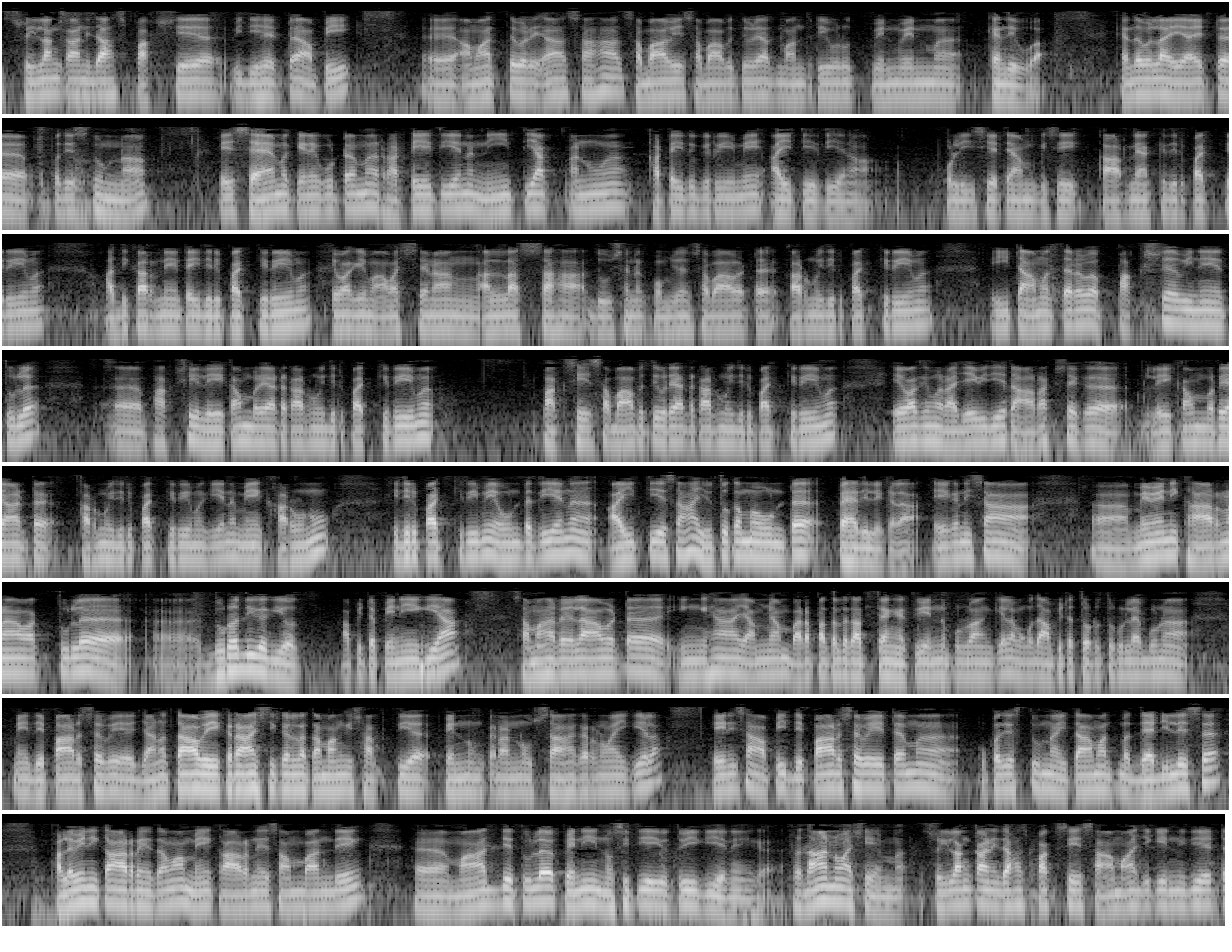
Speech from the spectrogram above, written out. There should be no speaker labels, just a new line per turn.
ශ්‍රී ලංකා නිදහස් පක්ෂය විදිහට අපි අමාත්‍යවරයා සහ සභාවේ සභාපතිවරයාත් මන්ත්‍රීවරුත් වෙනුවෙන්ම කැඳෙව්වා. කැඳවලා ඒ අයට උපදෙස් දුන්නා. ඒ සෑම කෙනෙකුටම රටේ තියෙන නීතියක් අනුව කටයුතු කිරීමේ අයිතිය තියෙනවා. පොලිසියට යම් කිසි කාරණයක් ඉදිරිපත් කිරීම, අධිකරණයට ඉදිරිපත් කිරීම, ඒ වගේම අවශ්‍ය නම් අල්ලස් සහ දූෂණ කොමිෂන් සභාවට කරුණු ඉදිරිපත් කිරීම, ඊට අමතරව පක්ෂ විනය තුල පක්ෂයේ ලේකම්වරයාට කරුණු ඉදිරිපත් කිරීම පක්ෂයේ සභාපතිවරයාට කරුණු ඉදිරිපත් කිරීම ඒ වගේම රජයේ විදිහට ආරක්ෂක ලේකම්වරයාට කරුණු ඉදිරිපත් කිරීම කියන මේ කරුණු ඉදිරිපත් කිරීමේ උන්ට තියෙන අයිතිය සහ යුතුයකම උන්ට පැහැදිලි කළා. ඒක නිසා මෙවැනි කාරණාවක් තුල දුරදිග ගියොත් අපිට පෙනී ගියා සමහර වෙලාවට ඉන් එහා යම් යම් බරපතල තත්ත්වයන් ඇති වෙන්න පුළුවන් කියලා. මොකද අපිට තොරතුරු ලැබුණා මේ දෙපාර්ශවයේ ජනතාව ඒකරාශී කරලා තමන්ගේ ශක්තිය පෙන්눔 කරන්න උත්සාහ කරනවායි කියලා. ඒ නිසා අපි දෙපාර්ශවයටම උපදෙස් දුන්නා ඊටාත්ම දැඩි ලෙස පළවෙනි කාරණය තමයි මේ කාරණය සම්බන්ධයෙන් මාධ්‍ය තුල පෙනී නොසිටිය යුතුයි කියන එක. ප්‍රධාන වශයෙන්ම ශ්‍රී ලංකා නිදහස් පක්ෂයේ සමාජිකින් විදියට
